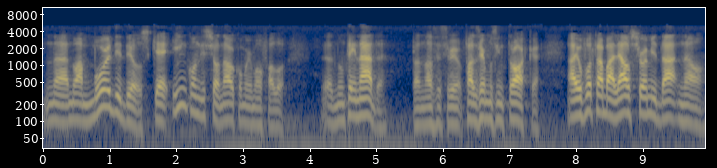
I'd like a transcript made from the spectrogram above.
na, no amor de Deus, que é incondicional, como o irmão falou. Uh, não tem nada para nós receber, fazermos em troca. Ah, eu vou trabalhar, o senhor me dá. Não.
